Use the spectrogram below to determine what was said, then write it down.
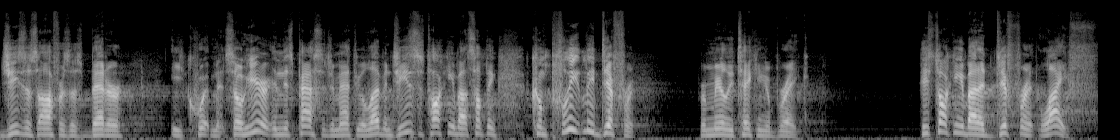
Jesus offers us better equipment. So, here in this passage in Matthew 11, Jesus is talking about something completely different from merely taking a break. He's talking about a different life.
